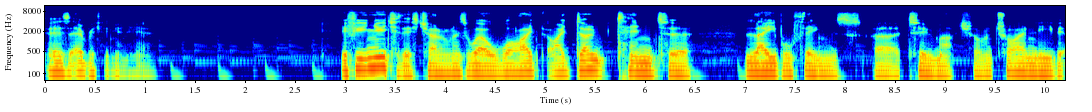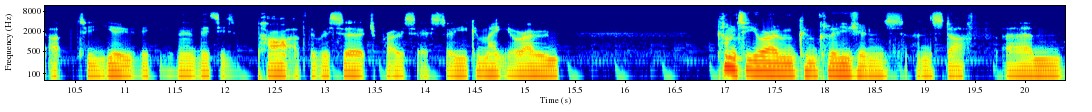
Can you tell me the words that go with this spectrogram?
there's everything in here. If you're new to this channel as well, why I don't tend to label things uh, too much. I'm to try and leave it up to you. This is part of the research process, so you can make your own, come to your own conclusions and stuff. Um,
